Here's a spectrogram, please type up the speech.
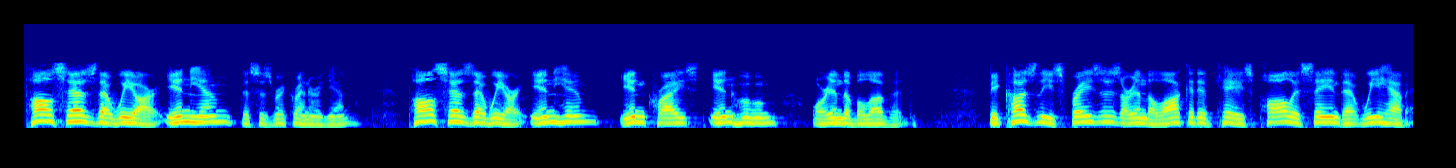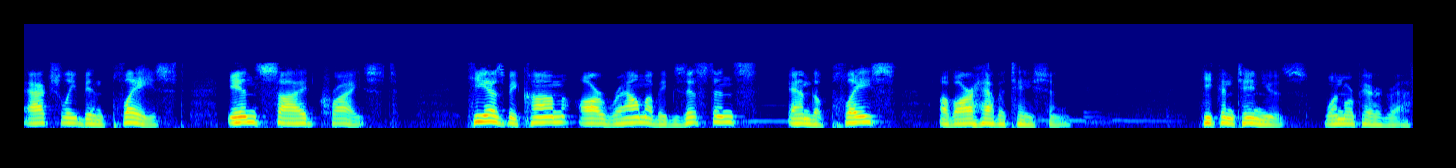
Paul says that we are in him. This is Rick Renner again. Paul says that we are in him, in Christ, in whom, or in the beloved. Because these phrases are in the locative case, Paul is saying that we have actually been placed inside Christ. He has become our realm of existence and the place of our habitation. He continues, one more paragraph.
